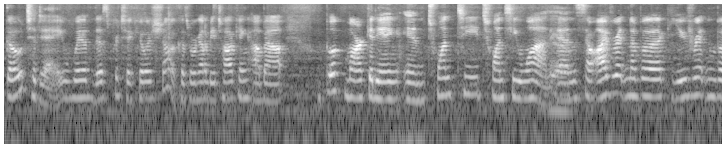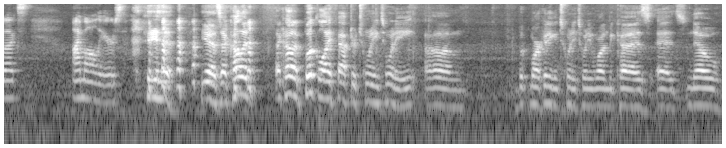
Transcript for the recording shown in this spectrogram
go today with this particular show because we're going to be talking about book marketing in 2021. Yeah. And so I've written a book, you've written books. I'm all ears. yeah. So I call it I call it book life after 2020, um, book marketing in 2021 because it's no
